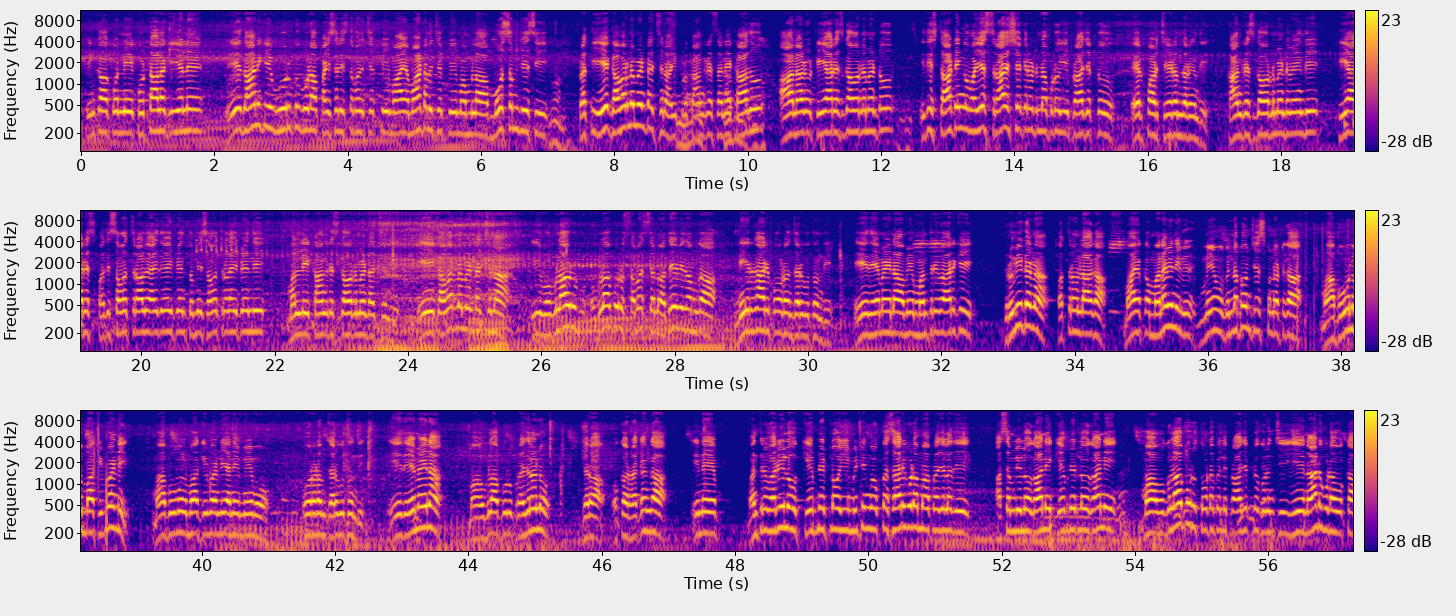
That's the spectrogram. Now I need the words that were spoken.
ఇంకా కొన్ని కొట్టాలకు ఇవ్వలే ఏ దానికి ఊరుకు కూడా పైసలు ఇస్తామని చెప్పి మాయ మాటలు చెప్పి మమ్మల్ని మోసం చేసి ప్రతి ఏ గవర్నమెంట్ వచ్చినా ఇప్పుడు కాంగ్రెస్ అనే కాదు ఆనాడు టీఆర్ఎస్ గవర్నమెంటు ఇది starting Y S Rajasekhara Reddy ఉన్నప్పుడు ఈ ప్రాజెక్టు ఏర్పాటు చేయడం జరిగింది. కాంగ్రెస్ గవర్నమెంట్ పోయింది టీఆర్ఎస్ పది సంవత్సరాలు ఐదు అయిపోయింది తొమ్మిది సంవత్సరాలు అయిపోయింది మళ్ళీ కాంగ్రెస్ గవర్నమెంట్ వచ్చింది. ఏ గవర్నమెంట్ వచ్చినా ఈ ఒగులారు ఒగులాపూర్ సమస్యను అదే విధంగా నీరుగారిపోవడం జరుగుతుంది. ఏదేమైనా మేము మంత్రి వారికి ధృవీకరణ పత్రం లాగా మా యొక్క మనవిని వి- మేము విన్నపం చేసుకున్నట్టుగా మా భూములు మాకు ఇవ్వండి. మా భూములు మాకు ఇవ్వండి అని మేము కోరడం జరుగుతుంది. ఏదేమైనా మా ఉగ్లాపూర్ ప్రజలను జర ఒక రకంగా ఈయనే మంత్రివర్యులు కేబినెట్లో ఈ మీటింగ్ ఒక్కసారి కూడా మా ప్రజలది అసెంబ్లీలో కానీ కేబినెట్లో కానీ మా ఉగులాపూర్ తోటపల్లి ప్రాజెక్టు గురించి ఏనాడు కూడా ఒక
